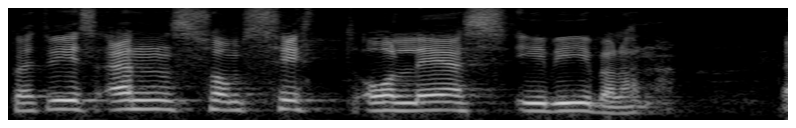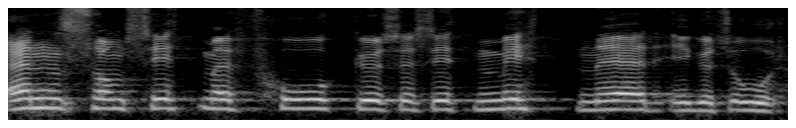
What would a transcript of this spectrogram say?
På et vis en som sitter og leser i Bibelen. En som sitter med fokuset sitt midt ned i Guds ord.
